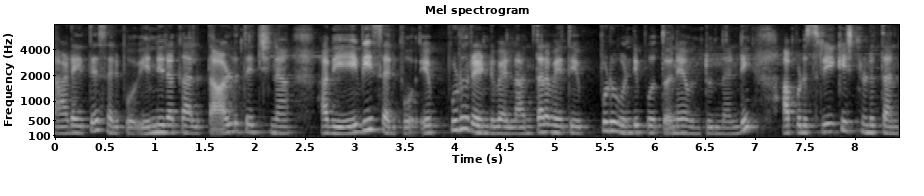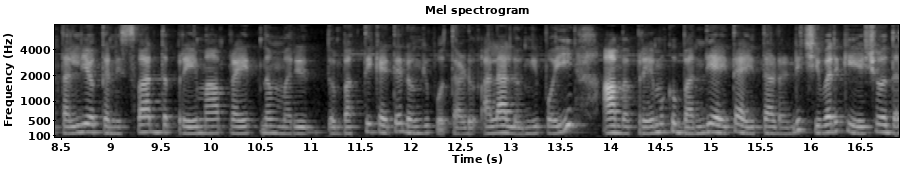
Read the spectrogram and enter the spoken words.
తాడైతే సరిపోవు. ఎన్ని రకాల తాళ్ళు తెచ్చినా అవి ఏవీ సరిపోవు. ఎప్పుడు రెండు వేల అంతరం అయితే ఎప్పుడు ఉండిపోతూనే ఉంటుందండి. అప్పుడు శ్రీకృష్ణుడు తన తల్లి యొక్క నిస్వార్థ ప్రేమ ప్రయత్నం మరియు భక్తికి అయితే లొంగిపోతాడు. అలా లొంగిపోయి ఆమె ప్రేమకు బందీ అయితే అవుతాడండి చివరికి యశోద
